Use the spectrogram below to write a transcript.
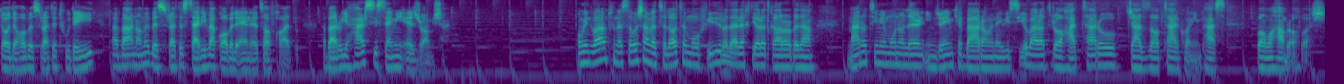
داده ها به صورت توده‌ای و برنامه به صورت سریع و قابل انعطاف خواهد بود و بر روی هر سیستمی اجرا میشن. امیدوارم تونسته باشم اطلاعات مفیدی رو در اختیارت قرار بدم. من و تیم مونولرن اینجاییم که برنامه نویسی رو برات راحتتر و جذابتر کنیم. پس با ما همراه باش.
